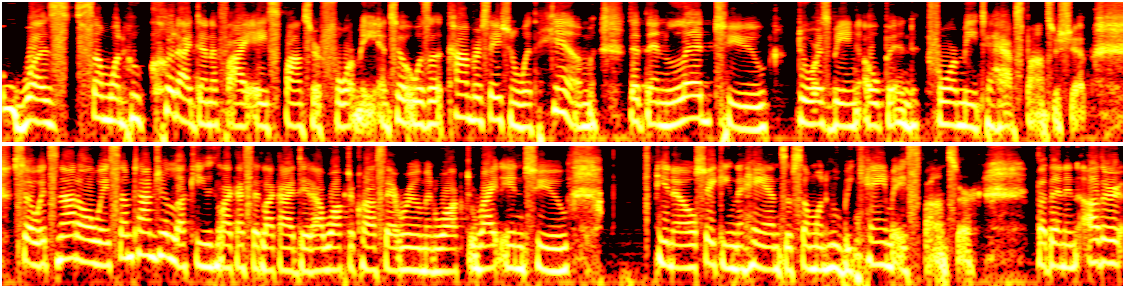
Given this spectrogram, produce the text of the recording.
was someone who could identify a sponsor for me. And so it was a conversation with him that then led to doors being opened for me to have sponsorship. So it's not always, sometimes you're lucky, like I said, like I did. I walked across that room and walked right into you know, shaking the hands of someone who became a sponsor. But then in other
